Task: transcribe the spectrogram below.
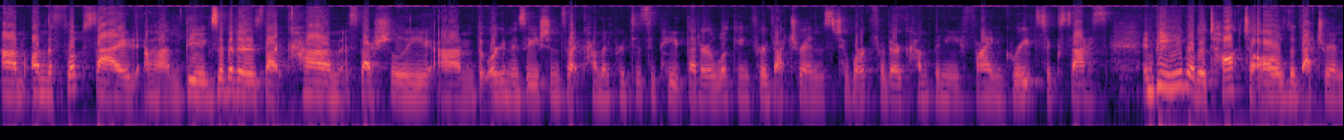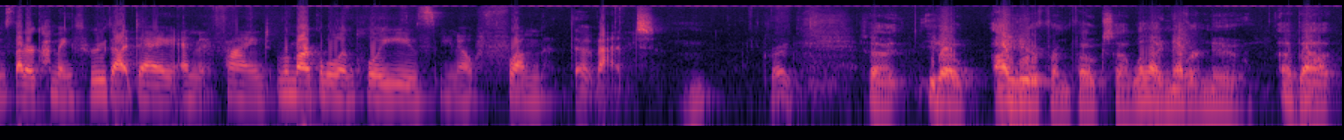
Um, on the flip side, um, the exhibitors that come, especially um, the organizations that come and participate that are looking for veterans to work for their company, find great success in being able to talk to all of the veterans that are coming through that day and find remarkable employees, you know, from the event. Great. So, you know, I hear from folks, uh, well, I never knew about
